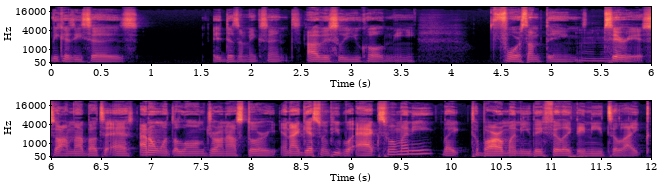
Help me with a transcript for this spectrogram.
Because he says, it doesn't make sense. Obviously, you called me for something mm-hmm. serious. So I'm not about to ask. I don't want the long drawn out story. And I guess when people ask for money, like to borrow money, they feel like they need to like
